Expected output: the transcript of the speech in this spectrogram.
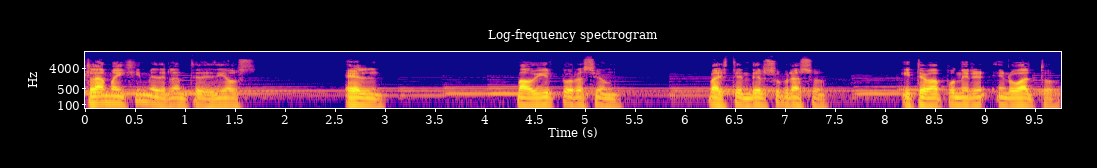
clama y gime delante de Dios. Él va a oír tu oración, va a extender su brazo y te va a poner en lo alto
